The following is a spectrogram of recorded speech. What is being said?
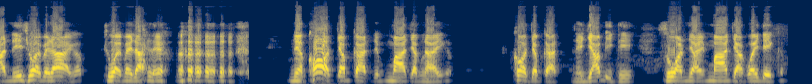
อันนี้ช่วยไม่ได้ครับ ช่วยไม่ได้แล้วเนี่ยข้อจำกัดมาจากไหนครับข้อจำกัดเนี่ยย้ำอีกที ส่วนใหญ่มาจากวัยเด็กครับ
